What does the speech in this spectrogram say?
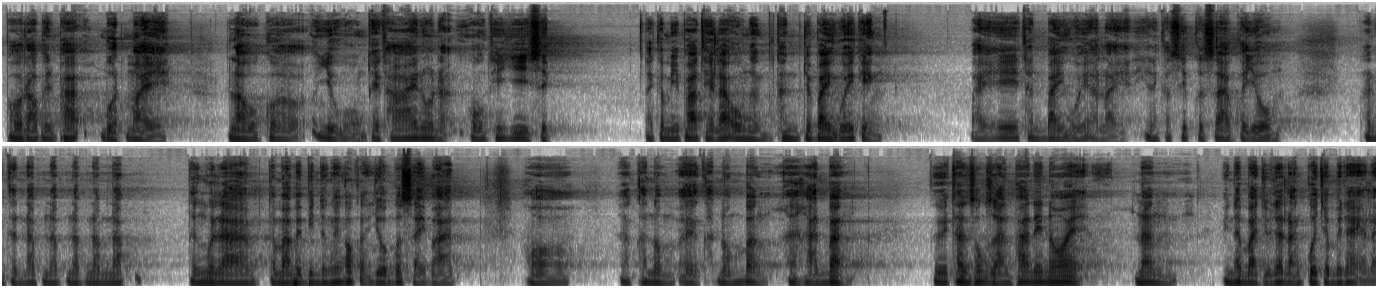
เพราะเราเป็นพระบวชใหม่ เราก็อยู่องค์ท้ายๆนู่นน่ะองค์ที่ 20 แล้วก็มีพระเถระองค์หนึ่ง ท่านจะใบหวยเก่ง ไปเอ๊ท่านใบหวยอะไรที่นั่นกระซิบกระซาบกระโยม ท่านก็นับนับนับนับนับ ถึงเวลาตมาไปบินตรงนั้นเขาก็โยมก็ใส่บาตรห่อขนมเออขนมบ้างอาหารบ้าง คือท่านสงสารพระน้อยๆนั่งบิณฑบาตอยู่ด้านหลังกลัวจะไม่ได้อะไร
